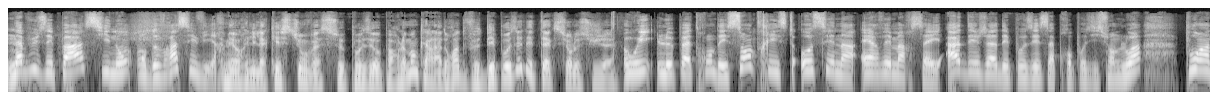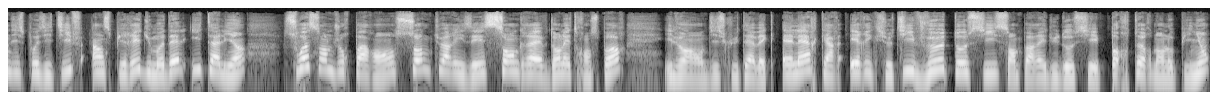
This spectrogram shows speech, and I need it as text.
N'abusez pas, sinon on devra sévir. Mais Aurélie, la question va se poser au Parlement car la droite veut déposer des textes sur le sujet. Oui, le patron des centristes au Sénat, Hervé Marseille, a déjà déposé sa proposition de loi pour un dispositif inspiré du modèle italien. 60 jours par an, sanctuarisé, sans grève dans les transports. Il va en discuter avec LR car Éric Ciotti veut aussi s'emparer du dossier porteur dans l'opinion.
